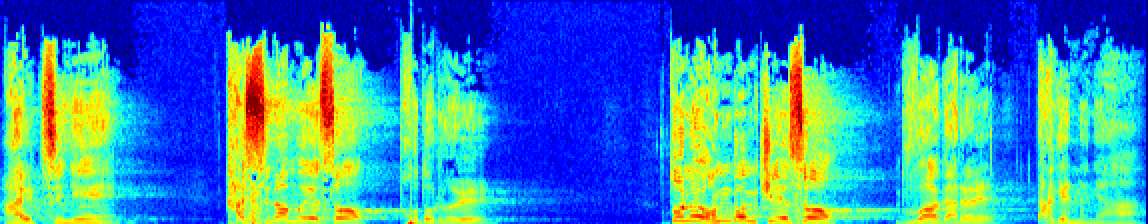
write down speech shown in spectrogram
알지니 가시나무에서 포도를 또는 엉겅퀴에서 무화과를 따겠느냐.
